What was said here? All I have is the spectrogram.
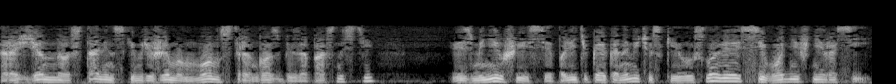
рожденного сталинским режимом монстра госбезопасности в изменившиеся политико-экономические условия сегодняшней России.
